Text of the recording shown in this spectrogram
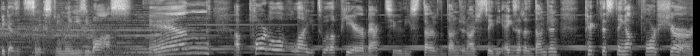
Because it's an extremely easy boss. And a portal of light will appear back to the start of the dungeon, or I should say the exit of the dungeon. Pick this thing up for sure.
